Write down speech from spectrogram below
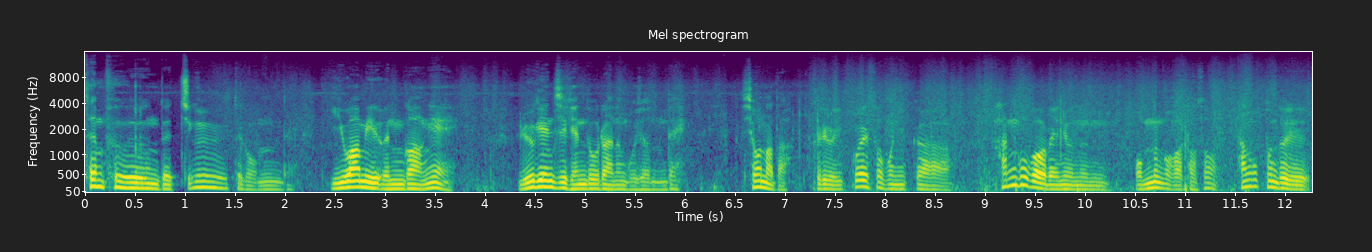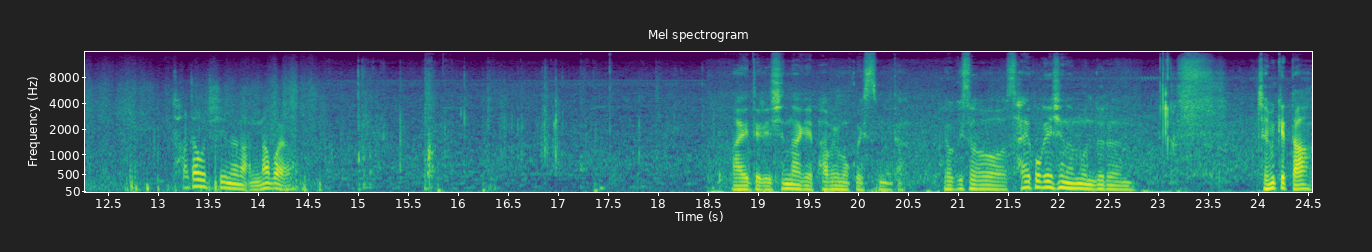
스탬프인데 찍을 데가 없는데. 이와미 은광에 류겐지 겐도라는 곳이었는데 시원하다. 그리고 입구에서 보니까 한국어 메뉴는 없는 것 같아서 한국 분들이 찾아오지는 않나 봐요. 아이들이 신나게 밥을 먹고 있습니다. 여기서 살고 계시는 분들은 재밌겠다.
